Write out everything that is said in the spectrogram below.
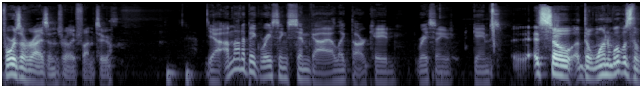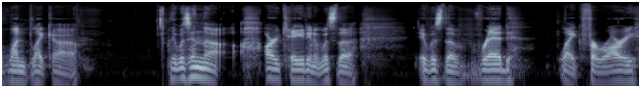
Forza Horizon is really fun too. Yeah, I'm not a big racing sim guy. I like the arcade racing games. Uh, so the one, what was the one like? uh It was in the arcade, and it was the it was the red like Ferrari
